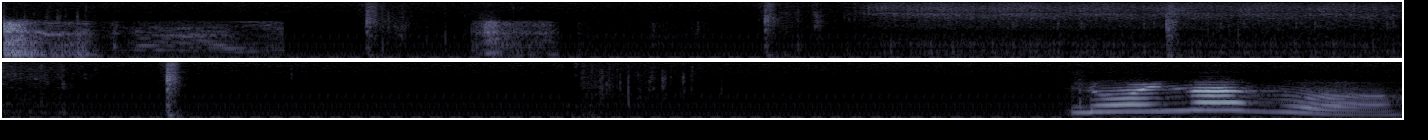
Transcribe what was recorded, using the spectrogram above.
No,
